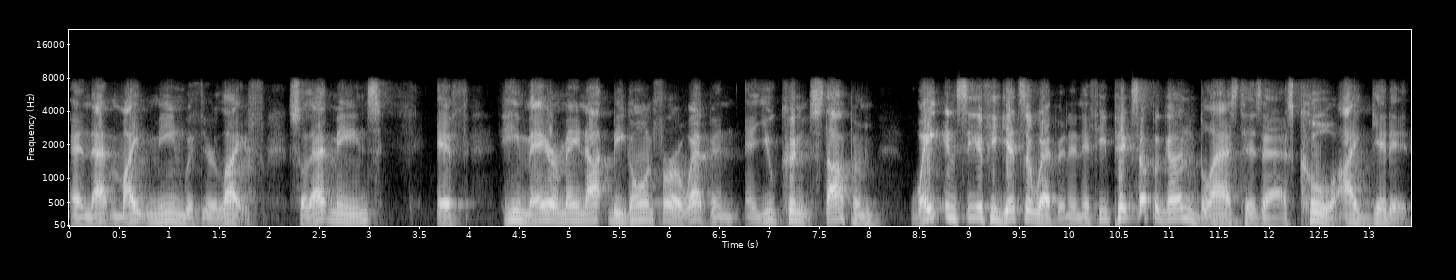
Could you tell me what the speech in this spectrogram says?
and that might mean with your life so that means if he may or may not be going for a weapon and you couldn't stop him wait and see if he gets a weapon and if he picks up a gun blast his ass cool i get it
